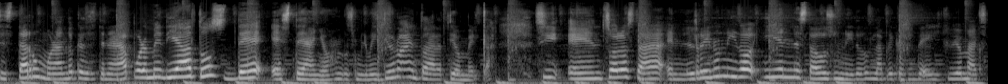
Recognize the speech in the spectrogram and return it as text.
está rumorando que se estrenará por mediados de este año, 2021, en toda Latinoamérica. Sí, solo está en el Reino Unido y en Estados Unidos la aplicación de HBO Max.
